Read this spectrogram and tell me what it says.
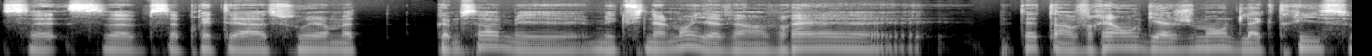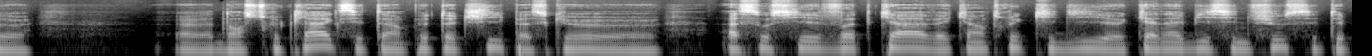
ça, ça, ça, prêtait à sourire comme ça, mais, mais que finalement, il y avait un vrai peut-être un vrai engagement de l'actrice euh, euh, dans ce truc-là, que c'était un peu touchy parce que euh, associer vodka avec un truc qui dit cannabis infused, c'était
